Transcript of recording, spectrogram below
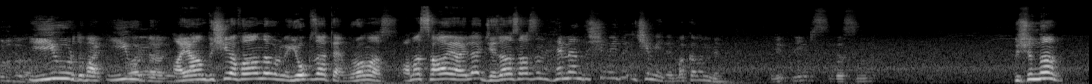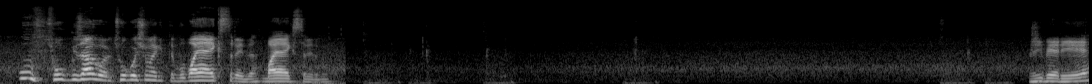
Durdu. İyi vurdu bak iyi vurdu. Ayağın dışıyla falan da vurmuyor. Yok zaten vuramaz. Ama sağ ayağıyla ceza sahasının hemen dışı mıydı içi miydi? Bakalım bir. Rippling sırasında Dışından. Uf çok güzel gol. Çok hoşuma gitti. Bu bayağı ekstraydı. Bayağı ekstraydı bu. Ribery.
